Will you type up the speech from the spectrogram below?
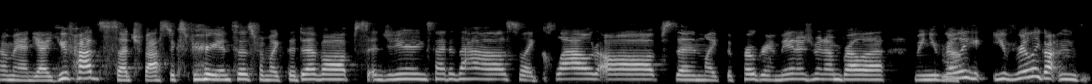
Oh man, yeah, you've had such vast experiences from like the DevOps engineering side of the house, like cloud ops and like the program management umbrella. I mean, you've yeah. really you've really gotten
